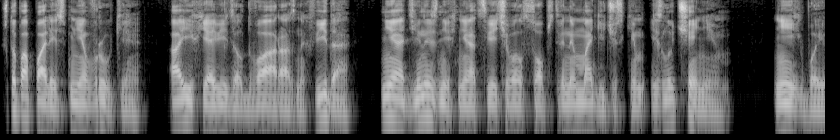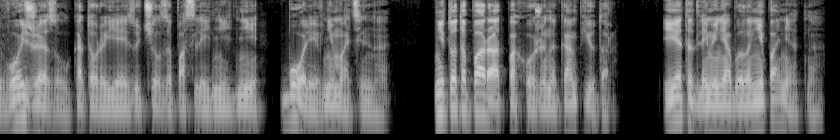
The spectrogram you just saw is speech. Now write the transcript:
что попались мне в руки, а их я видел два разных вида, ни один из них не отсвечивал собственным магическим излучением. Ни их боевой жезл, который я изучил за последние дни более внимательно, ни тот аппарат, похожий на компьютер. И это для меня было непонятно.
